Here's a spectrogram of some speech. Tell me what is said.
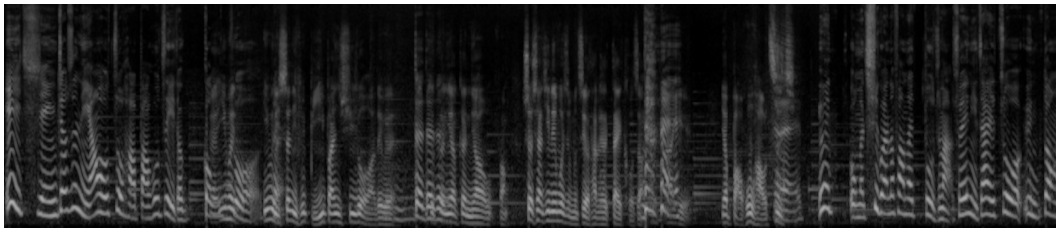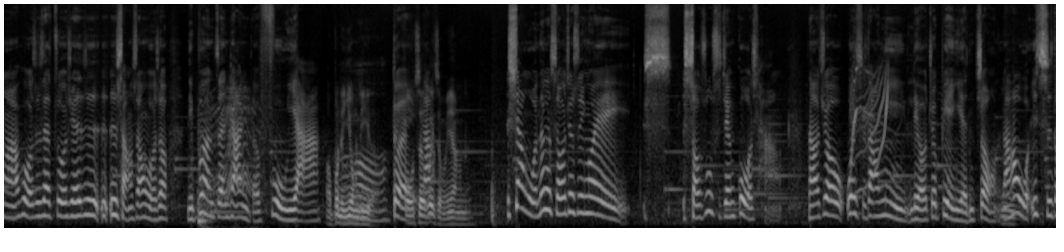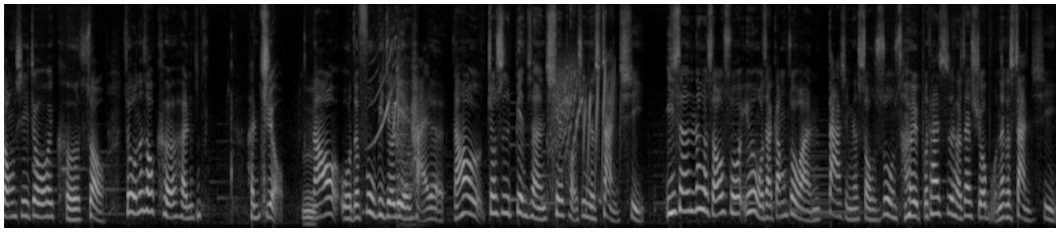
疫情就是你要做好保护自己的工作，因为因为你身体会比一般虚弱啊，对不对？对对对，更要更要防。所以像今天为什么只有他在戴口罩？他也要保护好自己。因为我们器官都放在肚子嘛，所以你在做运动啊，或者是在做一些日日日常生活的时候，你不能增加你的负压哦，不能用力了，对，否则会怎么样呢？像我那个时候就是因为手术时间过长。然后就胃食道逆流就变严重，然后我一吃东西就会咳嗽，所以我那时候咳很很久，然后我的腹壁就裂开了，然后就是变成切口性的疝气。医生那个时候说，因为我才刚做完大型的手术，所以不太适合再修补那个疝气，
